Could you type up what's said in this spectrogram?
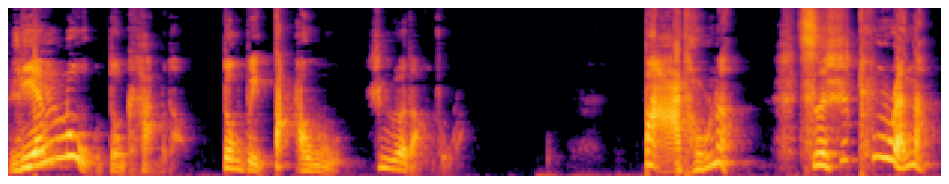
连路都看不到，都被大雾遮挡住了。把头呢？此时突然呢，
